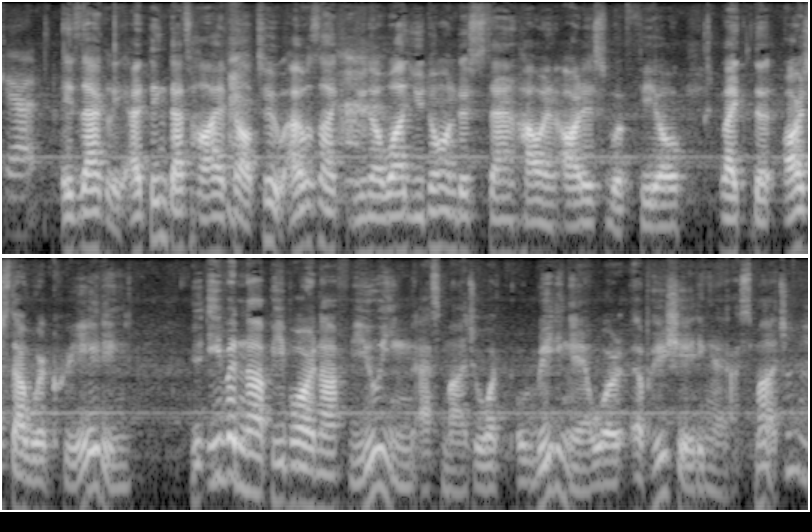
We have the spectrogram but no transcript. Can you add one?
can't. Exactly. I think that's how I felt too. I was like, you know what? You don't understand how an artist would feel. Like the arts that we're creating, even not people are not viewing as much or, or reading it or appreciating it as much. Mm-hmm.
